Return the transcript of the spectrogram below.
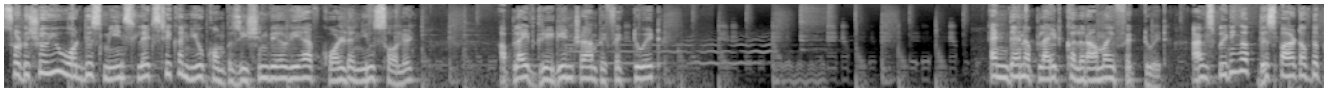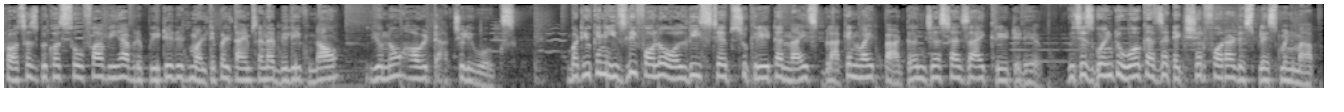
So to show you what this means, let's take a new composition where we have called a new solid, applied gradient ramp effect to it, and then applied colorama effect to it. I'm speeding up this part of the process because so far we have repeated it multiple times and I believe now you know how it actually works. But you can easily follow all these steps to create a nice black and white pattern just as I created here, which is going to work as a texture for our displacement map.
